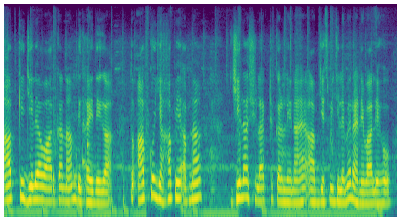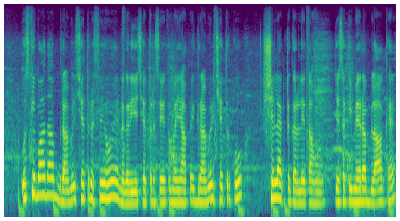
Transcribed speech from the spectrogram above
आपके ज़िलेवार का नाम दिखाई देगा। तो आपको यहाँ पे अपना ज़िला सिलेक्ट कर लेना है, आप जिस भी ज़िले में रहने वाले हो। उसके बाद आप ग्रामीण क्षेत्र से हो या नगरीय क्षेत्र से तो मैं यहाँ पे ग्रामीण क्षेत्र को सिलेक्ट कर लेता हूँ। जैसा कि मेरा ब्लॉक है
